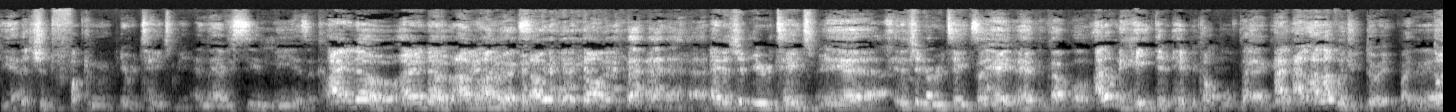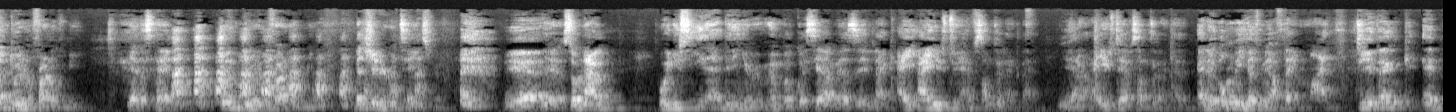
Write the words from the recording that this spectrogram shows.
Yeah. That shit fucking irritates me. And have you seen me as a couple? I know, I know. I'm, I I'm know. an example, dog. and it shit irritates me. yeah. And it shit irritates So you hate the happy couples? I don't hate the happy couples. Like. I, I, I love what you do it, but Yeah. don't do it in front of me. You understand? don't do it in front of me. That shit irritates me. yeah. Yeah. So now, when you see that, then you remember because yeah, man, that's it. Like I, I used to have something like that. You Yeah. know, I used to have something like that, and it only hits me after a month. Do you think it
